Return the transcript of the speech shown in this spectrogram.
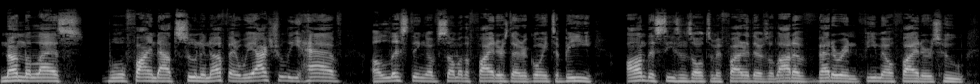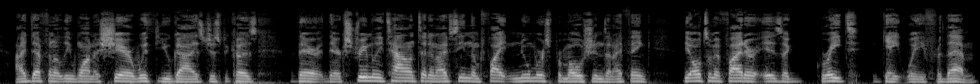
nonetheless, we'll find out soon enough. And we actually have a listing of some of the fighters that are going to be on this season's Ultimate Fighter. There's a lot of veteran female fighters who I definitely want to share with you guys, just because they're they're extremely talented, and I've seen them fight in numerous promotions, and I think the Ultimate Fighter is a great gateway for them.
